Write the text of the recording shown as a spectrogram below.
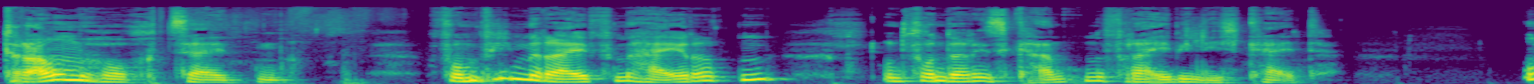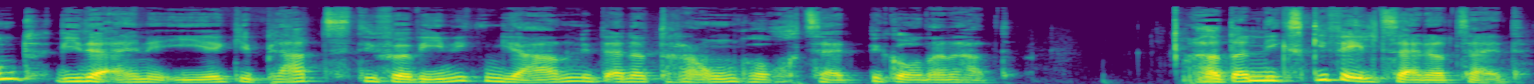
Traumhochzeiten vom filmreifen Heiraten und von der riskanten Freiwilligkeit. Und wieder eine Ehe geplatzt, die vor wenigen Jahren mit einer Traumhochzeit begonnen hat. Hat an nichts gefehlt seinerzeit.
